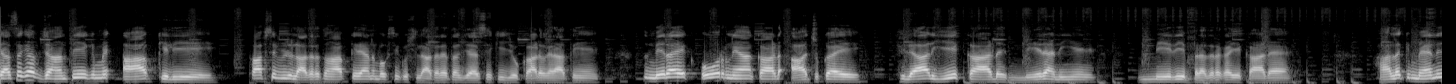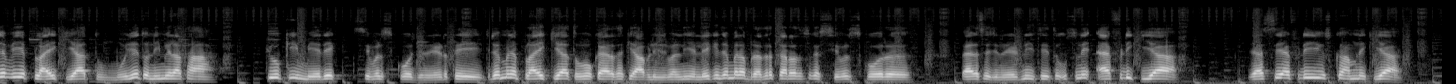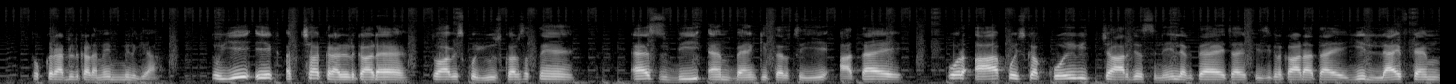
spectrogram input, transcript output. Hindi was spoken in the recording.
जैसा कि आप जानते हैं कि मैं आपके लिए काफ़ी वीडियो लाता रहता हूँ, आपके लिए अनबॉक्सिंग कुछ लाता रहता हूँ, जैसे कि जो कार्ड वगैरह आते हैं। तो मेरा एक और नया कार्ड आ चुका है। फ़िलहाल ये कार्ड मेरा नहीं है, मेरे ब्रदर का ये कार्ड है। हालाँकि मैंने जब ये अप्लाई किया तो मुझे तो नहीं मिला था, क्योंकि मेरे सिविल स्कोर जनरेट थे। जब मैंने अप्लाई किया तो वो कह रहा था कि आप एलिजिबल नहीं है, लेकिन जब मेरा ब्रदर कर रहा था, उसका सिविल स्कोर पहले से जनरेट नहीं थे तो उसने एफडी किया। जैसे एफडी उसका हमने किया तो क्रेडिट कार्ड हमें मिल गया। तो ये एक अच्छा क्रेडिट कार्ड है तो आप इसको यूज़ कर सकते हैं। एस बी एम बैंक की तरफ़ से ये आता है, और आपको इसका कोई भी चार्जेस नहीं लगता है, चाहे फ़िज़िकल कार्ड आता है, ये life time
